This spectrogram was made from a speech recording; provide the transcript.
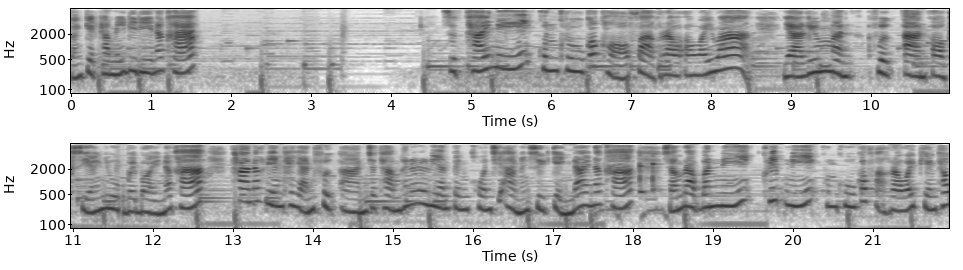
สังเกตคำนี้ดีๆนะคะ สุดท้ายนี้คุณครูก็ขอฝากเราเอาไว้ว่า อย่าลืมมันฝึกอ่านออกเสียงอยู่บ่อยๆนะคะ ถ้านักเรียนขยันฝึกอ่านจะทำให้นักเรียนเป็นคนที่อ่านหนังสือเก่งได้นะคะสำหรับวันนี้คลิปนี้คุณครูก็ฝากเราไว้เพียงเท่า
